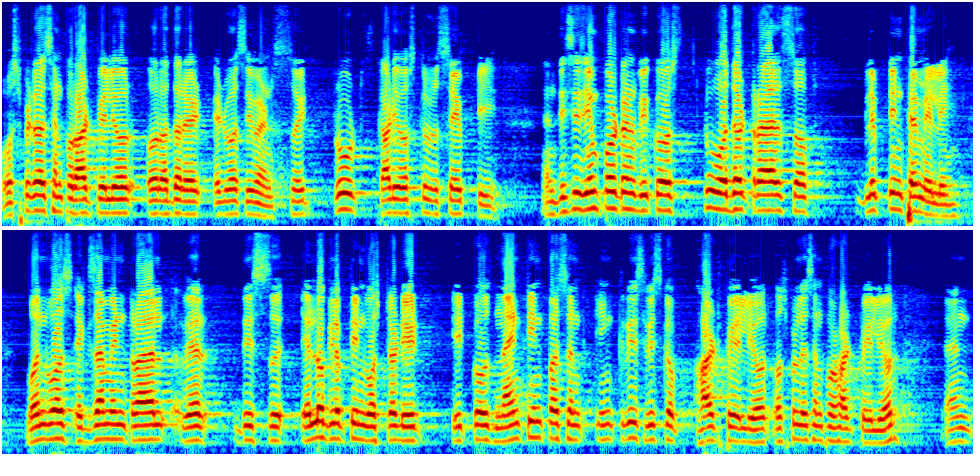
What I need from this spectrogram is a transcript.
hospitalization for heart failure or other ad adverse events. So it proved cardiovascular safety. And this is important because two other trials of gliptin family. One was examine trial where this uh, alogliptin was studied. It caused 19% increased risk of heart failure, hospitalization for heart failure. And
